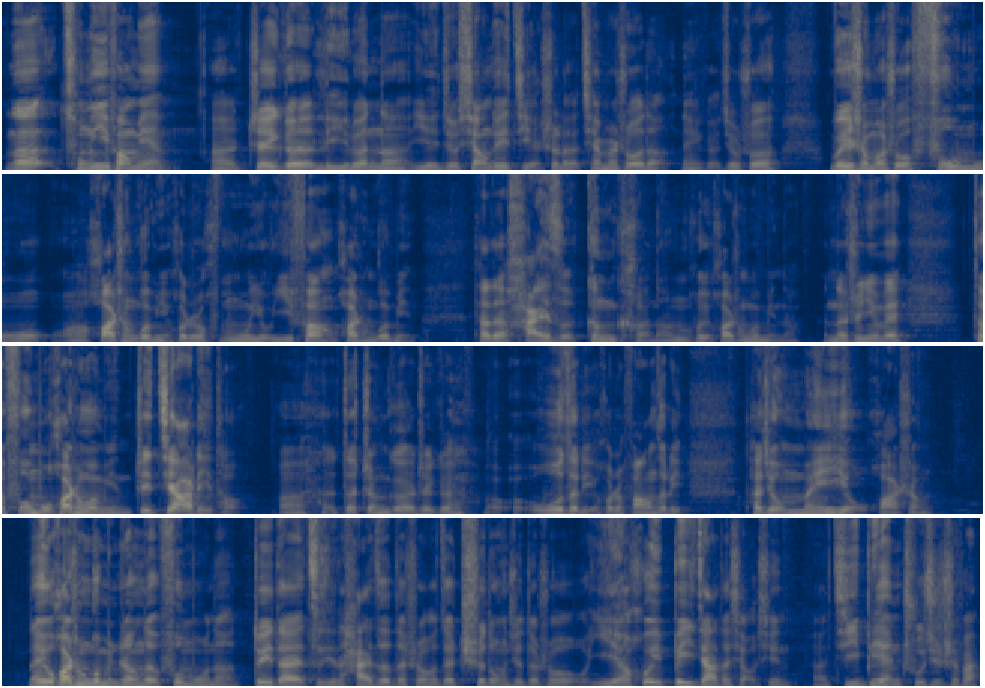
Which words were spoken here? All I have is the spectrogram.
那从一方面啊，这个理论呢，也就相对解释了前面说的那个，就是说为什么说父母啊花生过敏，或者说父母有一方花生过敏，他的孩子更可能会花生过敏呢？那是因为他父母花生过敏，这家里头啊的整个这个屋子里或者房子里，他就没有花生。那有花生过敏症的父母呢，对待自己的孩子的时候，在吃东西的时候也会倍加的小心啊。即便出去吃饭，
